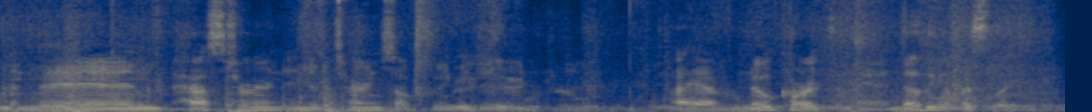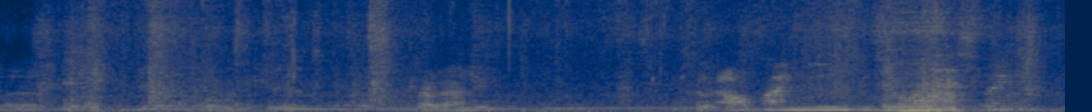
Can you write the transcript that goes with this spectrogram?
And then pass turn, end of turn, stop swinging, dude. I have no cards in hand, nothing up my sleeve. So Alpine Moons go on this thing.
